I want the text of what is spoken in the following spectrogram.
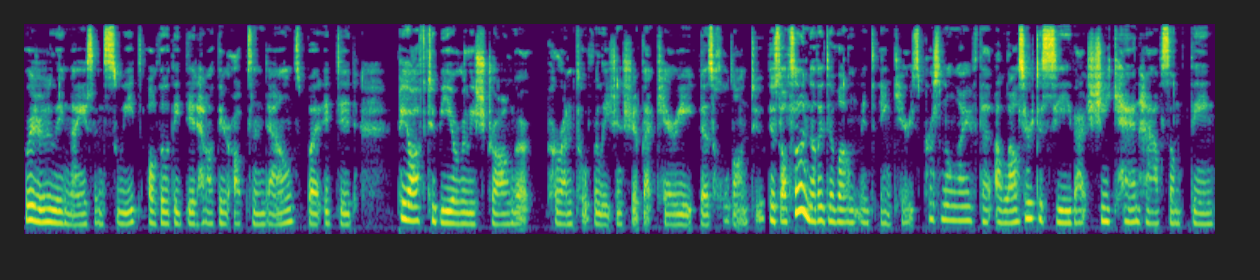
was really nice and sweet although they did have their ups and downs but it did pay off to be a really strong parental relationship that Carrie does hold on to. There's also another development in Carrie's personal life that allows her to see that she can have something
